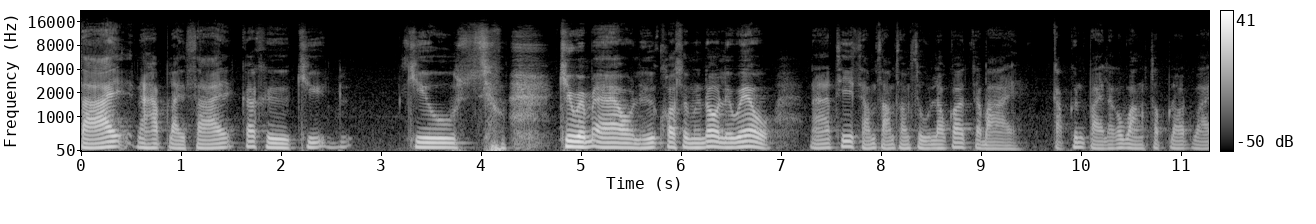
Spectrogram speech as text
ซ้ายนะครับ ไหล่ซ้ายก็คือ Q Q QML หรือ Cosimodo Level นะที่ 3330 เราก็จะบายกลับขึ้นไปแล้วก็วาง stop loss ไว้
